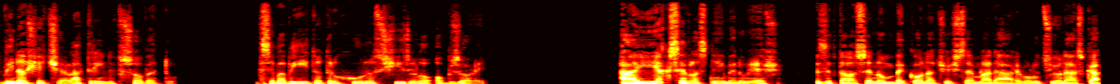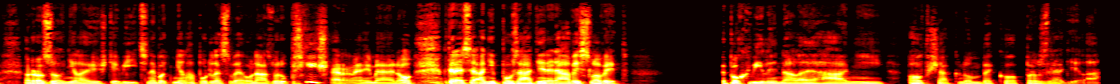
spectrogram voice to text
vynašeče latrín v Sovetu. Třeba by jí to trochu rozšířilo obzory. A jak se vlastně jmenuješ? Zeptala se Nombeko, načež se mladá revolucionářka rozohnila ještě víc, neboť měla podle svého názoru příšerné jméno, které se ani pořádně nedá vyslovit. Po chvíli naléhání ho však Nombeko prozradila.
